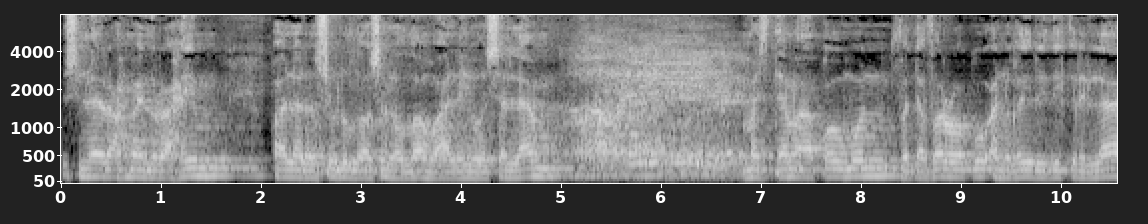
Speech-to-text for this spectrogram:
Bismillahirrahmanirrahim. Qala Rasulullah sallallahu alaihi wasallam Majtama'a qaumun fatafarraqu an ghairi dzikrillah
